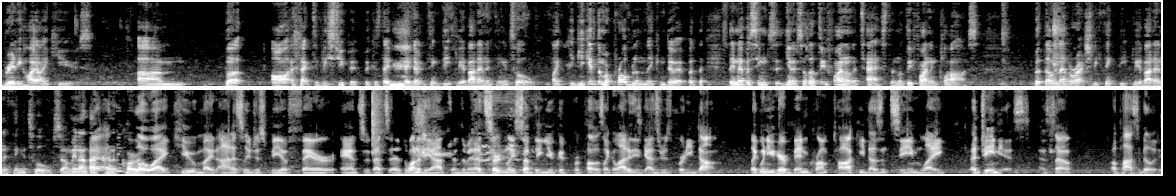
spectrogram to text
really high IQs, um, but are effectively stupid because they, they don't think deeply about anything at all. Like if you give them a problem, they can do it, but they, they never seem to, you know. So they'll do fine on a test and they'll do fine in class, but they'll never actually think deeply about anything at all. So I mean, that I, kind I of low IQ might honestly just be a fair answer. That's, that's one of the options. I mean, that's certainly something you could propose. Like a lot of these guys are just pretty dumb. Like when you hear Ben Crump talk, he doesn't seem like a genius, and so a possibility.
